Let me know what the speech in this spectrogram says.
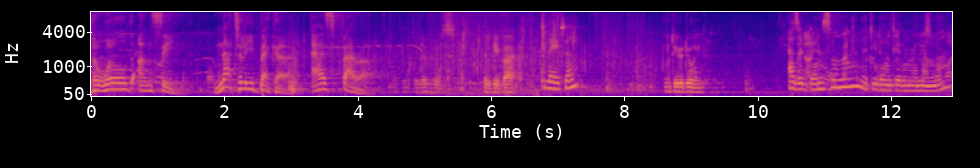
The World Unseen. Natalie Becker as Farah. Deliveries. He'll be back. Later. What are you doing? Has it been so long that you don't even remember?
